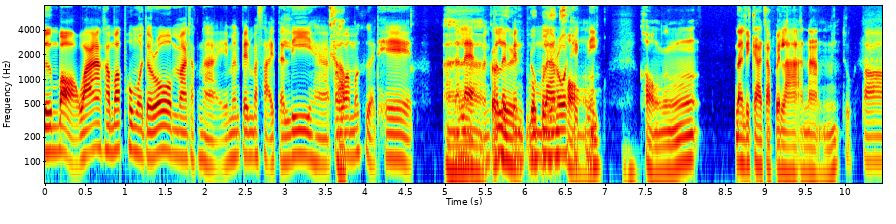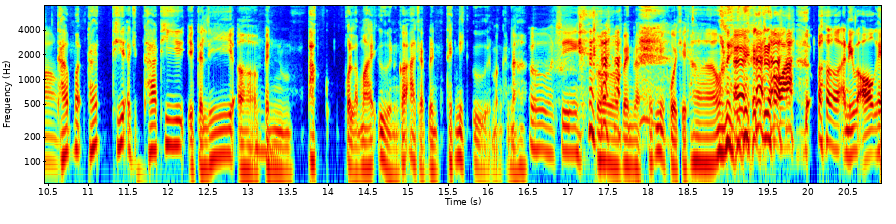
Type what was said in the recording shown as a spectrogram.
ลืมบอกว่าคำว่า pomodoro มันมาจากไหน มันเป็นภาษาอิตาลีฮะแปลว่ามะเขือเทศอ่านั่นแหละมันก็เลยเป็นคือรูปร่าง pomodoro ของเทคนิคของนาฬิกาจับเวลาอันนั้น ถูกต้อง ถ้าถ้าที่ถ้าที่อิตาลีเออเป็นผัก ผลไม้อื่นก็อาจจะเป็นเทคนิคอื่นเหมือนกันนะ เออจริง เออเป็นแบบเทคนิคหัวใช้เท้าอะไรอย่างเงี้ยคือว่าเอออันนี้ว่าอ๋อโอเค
